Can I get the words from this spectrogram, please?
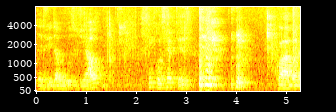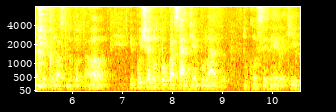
devido ao uso de álcool? Sim, com certeza. Corroborando aí com o nosso doutor Taoma e puxando um pouco a sardinha para o lado do conselheiro aqui,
